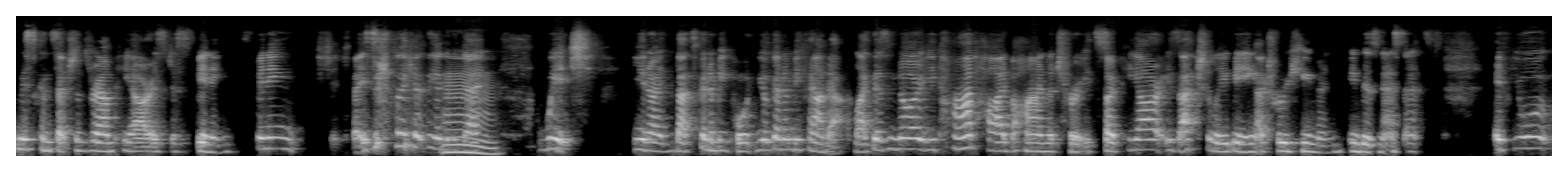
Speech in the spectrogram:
misconceptions around PR is just spinning spinning shit basically at the end of the day, mm. which you know that's going to be put you're going to be found out. Like there's no you can't hide behind the truth. So pr is actually being a true human in business and it's if you're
